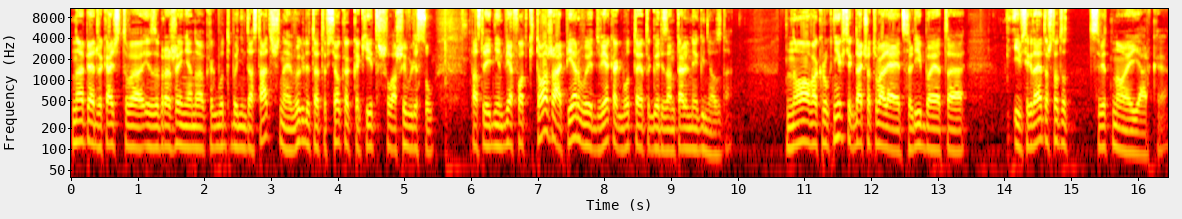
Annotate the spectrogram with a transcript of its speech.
Но опять же, качество изображения, оно как будто бы недостаточное. Выглядит это все как какие-то шалаши в лесу. Последние две фотки тоже, а первые две как будто это горизонтальные гнезда. Но вокруг них всегда что-то валяется. Либо это... И всегда это что-то цветное, яркое.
